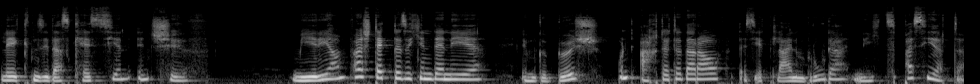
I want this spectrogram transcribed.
legten sie das Kästchen ins Schilf. Miriam versteckte sich in der Nähe, im Gebüsch und achtete darauf, dass ihr kleinem Bruder nichts passierte.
